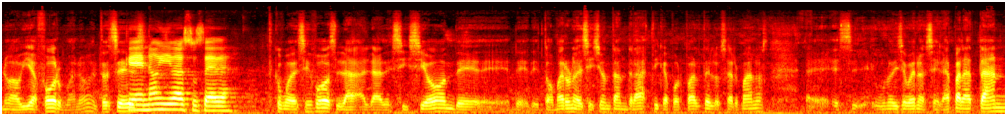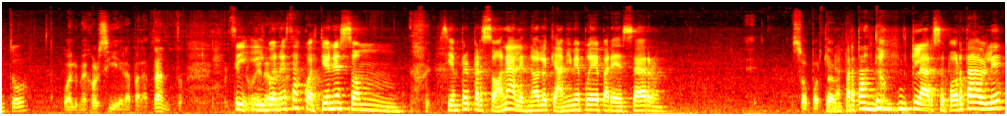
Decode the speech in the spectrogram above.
no había forma, ¿no? Entonces... Que no iba a suceder. Como decís vos, la, decisión de, tomar una decisión tan drástica por parte de los hermanos, eh, uno dice, bueno, ¿será para tanto? O a lo mejor sí era para tanto. Sí, y bueno, esas cuestiones son siempre personales, ¿no? Lo que a mí me puede parecer soportable. no es para tanto, claro, soportable,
